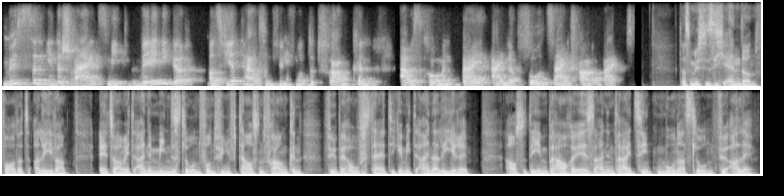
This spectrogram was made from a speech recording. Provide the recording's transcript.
müssen in der Schweiz mit weniger als 4.500 Franken auskommen bei einer Vollzeitarbeit. Das müsse sich ändern, fordert Aleva, etwa mit einem Mindestlohn von 5000 Franken für Berufstätige mit einer Lehre. Außerdem brauche es einen 13. Monatslohn für alle.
